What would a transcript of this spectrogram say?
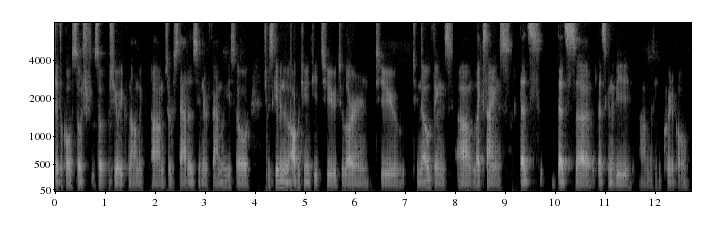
difficult social socioeconomic um, sort of status in their family. So just giving them the opportunity to to learn, to to know things um, like science, that's that's uh, that's going to be um, I think critical.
